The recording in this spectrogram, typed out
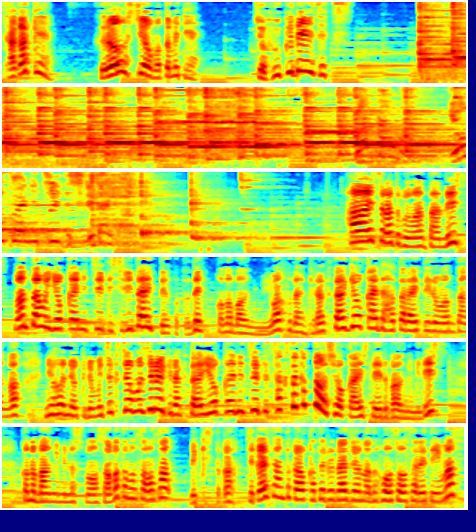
佐賀県、不老不死を求めて、女福伝説。ワンタンは妖怪について知りたい。空飛ぶワンタンです。ワンタンは妖怪について知りたいということで、この番組は普段キャラクター業界で働いているワンタンが、日本におけるめちゃくちゃ面白いキャラクター妖怪についてサクサクっと紹介している番組です。この番組のスポンサーはともさまさん、歴史とか世界遺産とかを語るラジオなど放送されています。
